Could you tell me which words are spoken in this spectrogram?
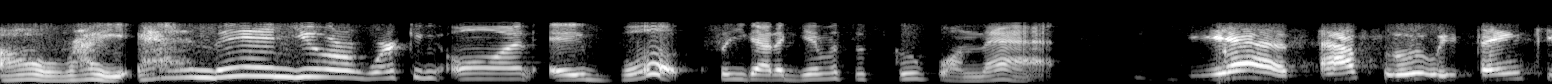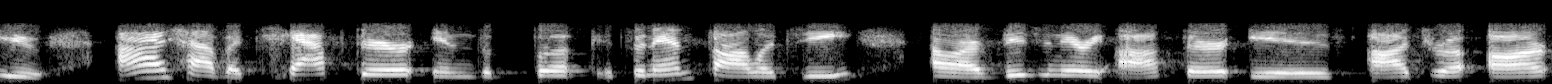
All right. And then you are working on a book. So you got to give us a scoop on that. Yes, absolutely. Thank you. I have a chapter in the book. It's an anthology, Our visionary author is Audra R.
